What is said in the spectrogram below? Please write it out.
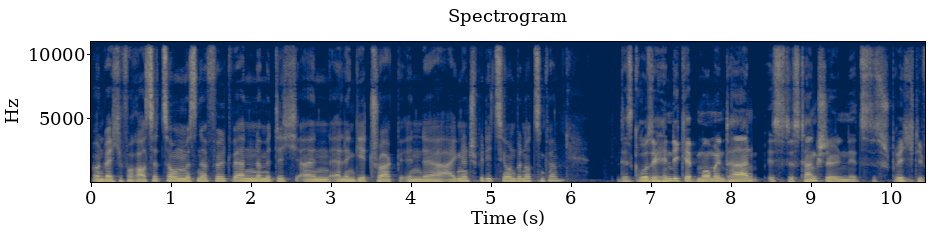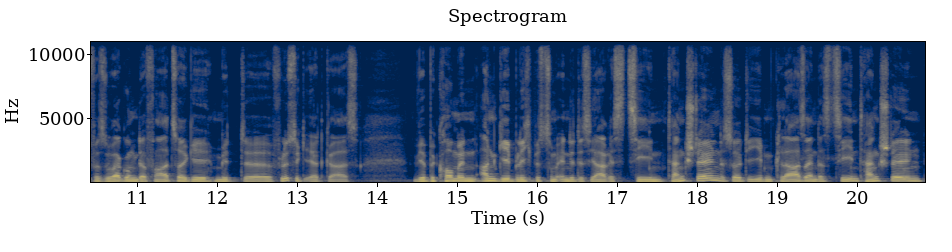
Und welche Voraussetzungen müssen erfüllt werden, damit ich einen LNG-Truck in der eigenen Spedition benutzen kann? Das große Handicap momentan ist das Tankstellennetz, das sprich die Versorgung der Fahrzeuge mit äh, Flüssigerdgas. Wir bekommen angeblich bis zum Ende des Jahres zehn Tankstellen. Es sollte jedem klar sein, dass zehn Tankstellen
